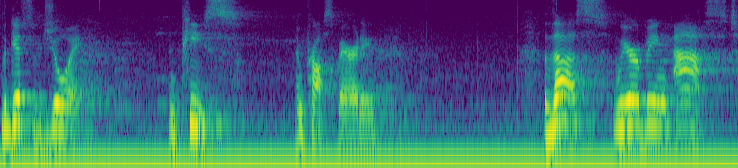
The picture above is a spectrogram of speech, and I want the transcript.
the gifts of joy and peace and prosperity. Thus, we are being asked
